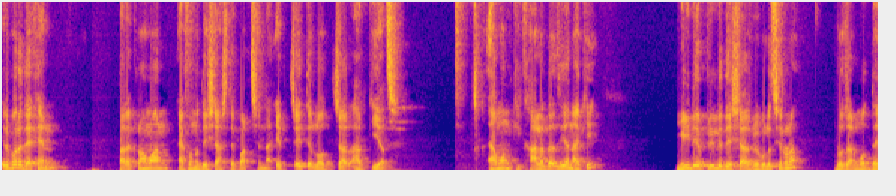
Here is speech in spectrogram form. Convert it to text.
এরপরে দেখেন, তারেক রহমান এখনও দেশে আসতে পারছেন না। এর চাইতে লজ্জার আর কি আছে? এমন কি, খালেদা জিয়া নাকি মিড এপ্রিলে দেশে আসবে বলেছিল না? রোজার মধ্যে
